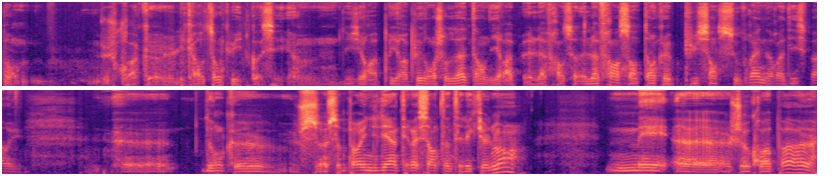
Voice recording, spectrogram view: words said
bon, je crois que les carottes sont cuites. Quoi. il n'y aura, plus grand-chose à attendre. La, France, la France, en tant que puissance souveraine, aura disparu. donc, ça, ça, me paraît une idée intéressante intellectuellement. Mais je crois pas,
